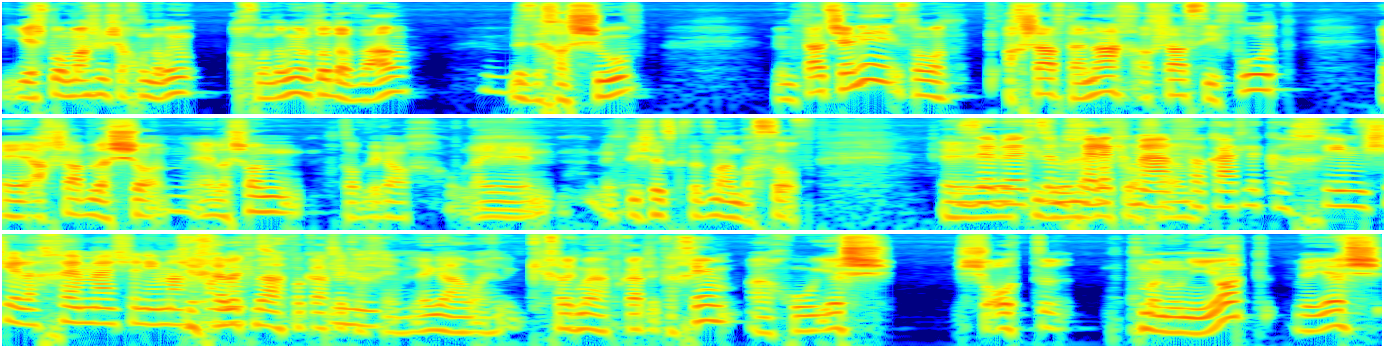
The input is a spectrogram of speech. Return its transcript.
יש פה משהו שאנחנו מדברים, אנחנו מדברים על אותו דבר, mm-hmm. וזה חשוב. ומצד שני, זאת אומרת, עכשיו תנ"ך, עכשיו ספרות, עכשיו לשון. אה, לשון, טוב, זה גם, אולי אה, נקדיש לזה קצת זמן בסוף. זה אה, בעצם באמת חלק אחר. מהפקת לקחים שלכם מהשנים האחרונות. כחלק מהפקת Mhm. לקחים, לגמרי. כחלק מהפקת לקחים, אנחנו, יש שעות תמנוניות, ויש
